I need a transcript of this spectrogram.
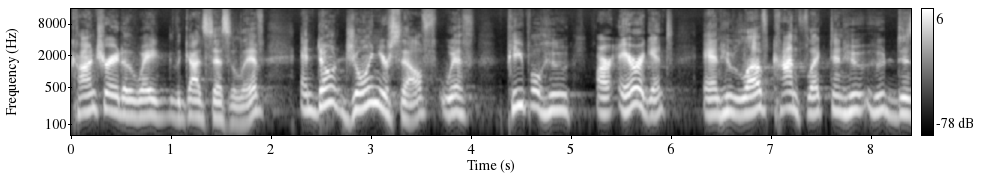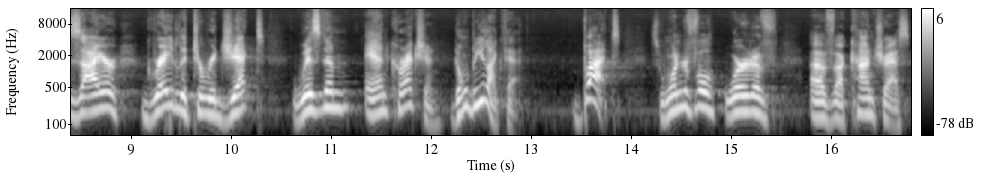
contrary to the way that God says to live, and don't join yourself with people who are arrogant and who love conflict and who, who desire greatly to reject wisdom and correction. Don't be like that. But it's a wonderful word of, of uh, contrast.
